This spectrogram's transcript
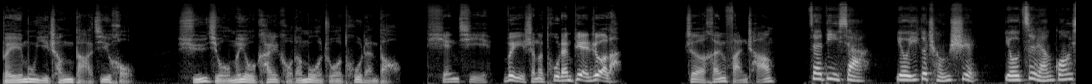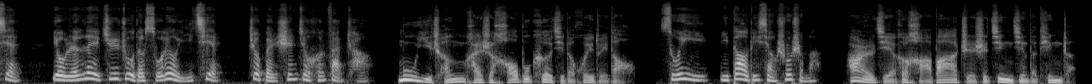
北木一成打击后，许久没有开口的莫卓突然道：“天气为什么突然变热了？这很反常。在地下有一个城市，有自然光线，有人类居住的所有一切，这本身就很反常。”穆易成还是毫不客气地回怼道：“所以你到底想说什么？”二姐和哈巴只是静静地听着，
